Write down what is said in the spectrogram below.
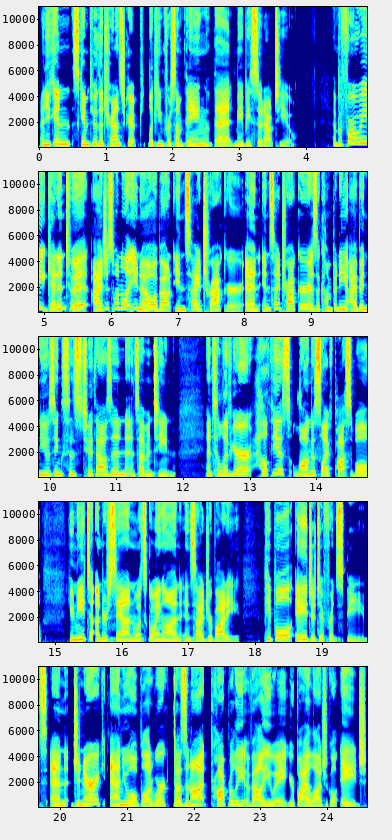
And you can skim through the transcript looking for something that maybe stood out to you. And before we get into it, I just want to let you know about Inside Tracker. And Inside Tracker is a company I've been using since 2017. And to live your healthiest, longest life possible, you need to understand what's going on inside your body. People age at different speeds, and generic annual blood work does not properly evaluate your biological age,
